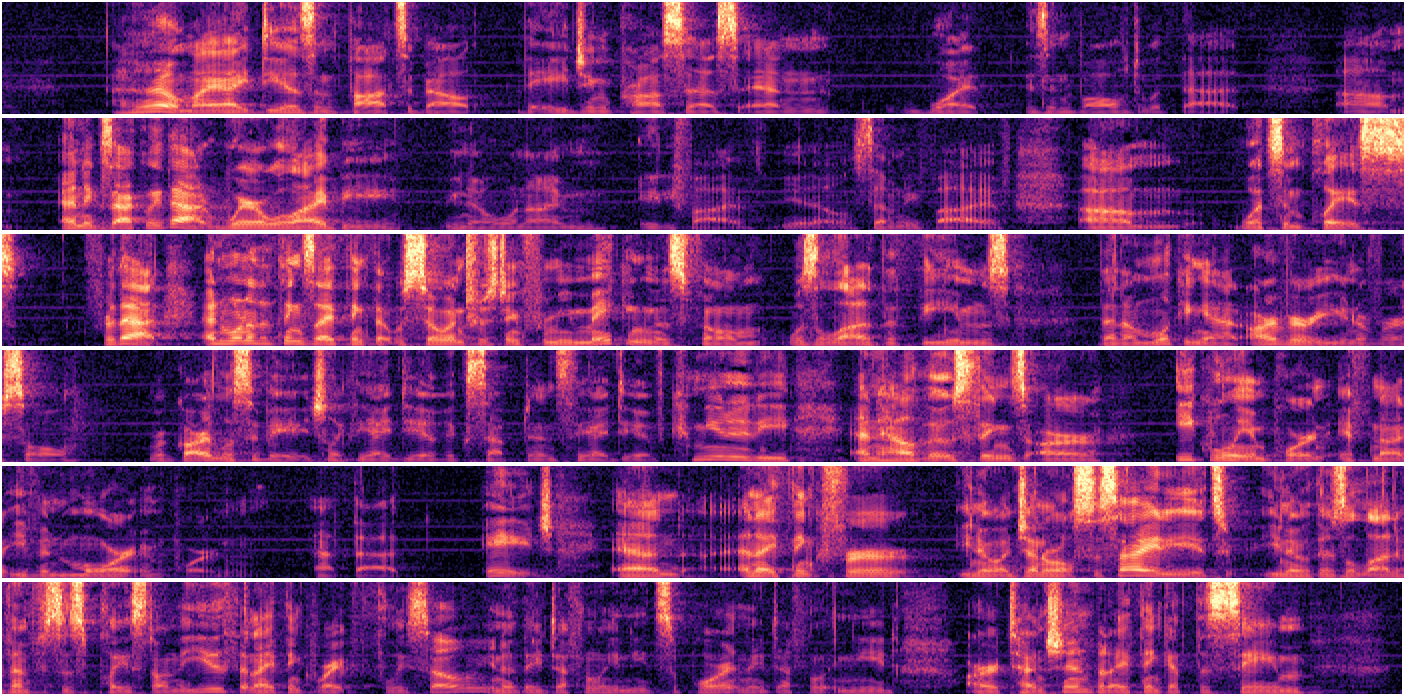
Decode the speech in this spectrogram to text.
I don't know, my ideas and thoughts about the aging process and what is involved with that. Um, and exactly that, where will I be, you know, when I'm 85, you know, 75? Um, what's in place for that? And one of the things I think that was so interesting for me making this film was a lot of the themes that I'm looking at are very universal regardless of age, like the idea of acceptance, the idea of community, and how those things are equally important, if not even more important, at that age. And and I think for you know a general society, it's you know there's a lot of emphasis placed on the youth, and I think rightfully so. You know they definitely need support and they definitely need our attention. But I think at the same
